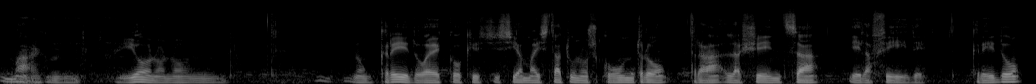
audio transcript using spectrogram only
Ma mm, io non, non, non credo ecco, che ci sia mai stato uno scontro tra la scienza e la fede. Credo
